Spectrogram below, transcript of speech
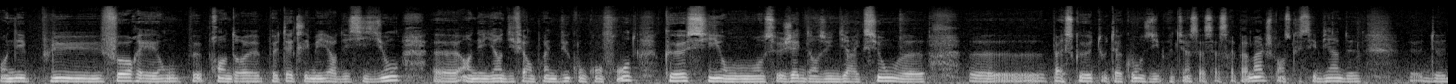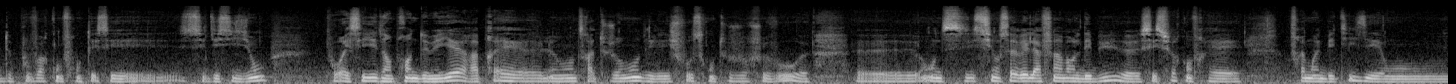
on est plus fort et on peut prendre peut-être les meilleures décisions euh, en ayant différents points de vue qu'on confronte que si on, se jette dans une direction euh, euh, parce que tout à coup on se dit bah, tiens ça ça serait pas mal. Je pense que c'est bien de, de, pouvoir confronter ces, ces décisions pour essayer d'en prendre de meilleures. Après, le monde sera toujours monde et les chevaux seront toujours chevaux. si on savait la fin avant le début, c'est sûr qu'on ferait, ferait moins de bêtises et on,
